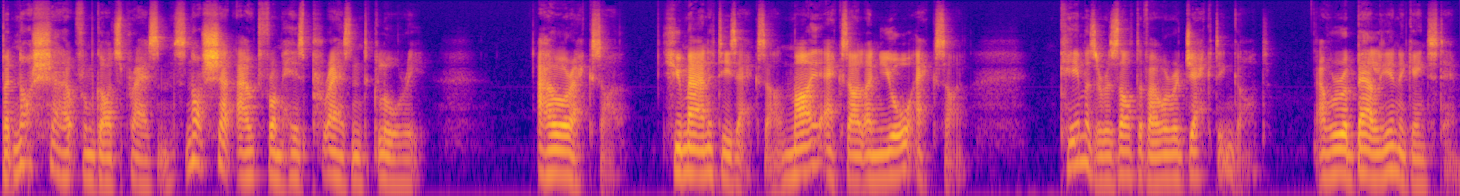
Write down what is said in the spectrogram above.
but not shut out from God's presence, not shut out from His present glory. Our exile, humanity's exile, my exile, and your exile came as a result of our rejecting God, our rebellion against Him,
